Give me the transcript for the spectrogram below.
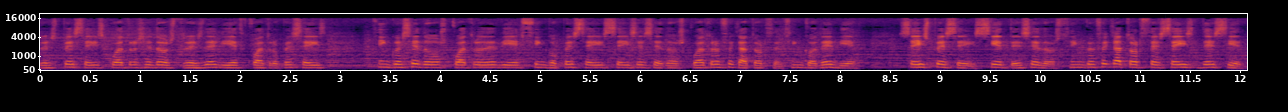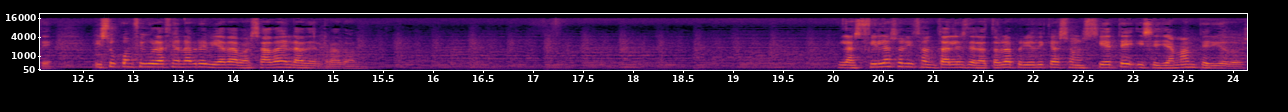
3P6, 4S2, 3D10, 4P6, 5S2, 4D10, 5P6, 6S2, 4F14, 5D10, 6P6, 7S2, 5F14, 6D7 y su configuración abreviada basada en la del radón. Las filas horizontales de la tabla periódica son 7 y se llaman periodos.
